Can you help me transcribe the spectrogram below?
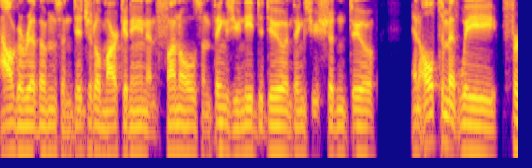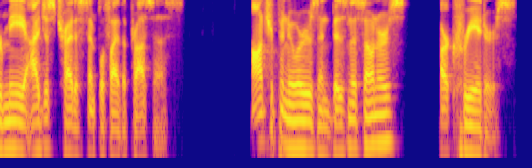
algorithms and digital marketing and funnels and things you need to do and things you shouldn't do. And ultimately, for me, I just try to simplify the process. Entrepreneurs and business owners are creators,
